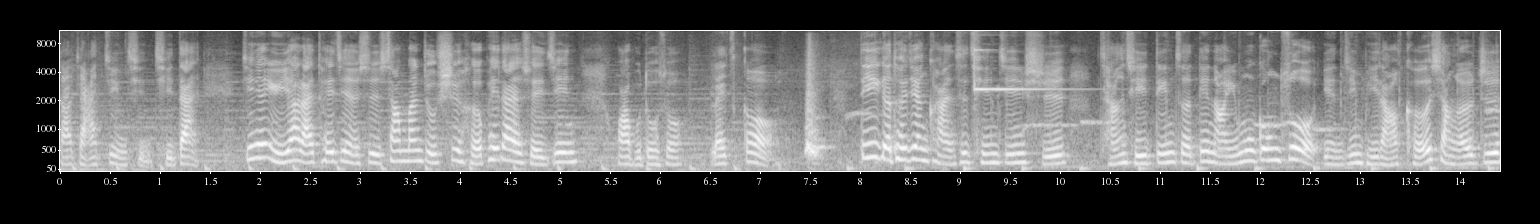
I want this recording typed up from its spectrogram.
大家敬请期待。今天雨要来推荐的是上班族适合佩戴的水晶，话不多说，Let's go。第一个推荐款是青金石，长期盯着电脑荧幕工作，眼睛疲劳可想而知。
